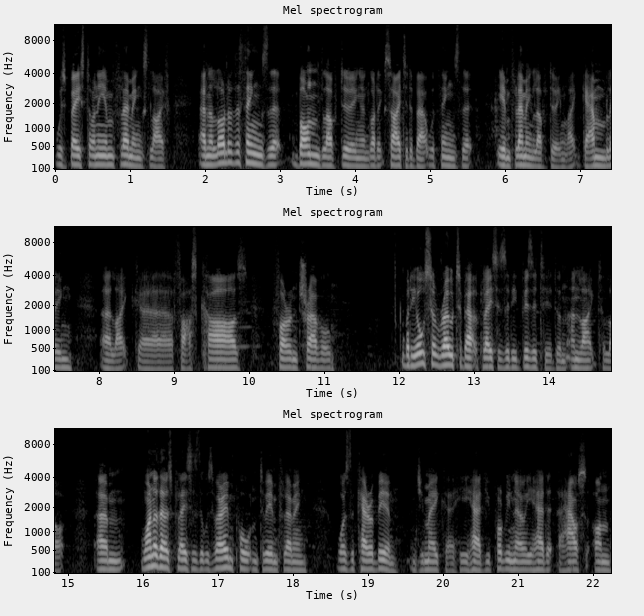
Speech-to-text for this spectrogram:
was based on Ian Fleming's life. And a lot of the things that Bond loved doing and got excited about were things that Ian Fleming loved doing, like gambling, like uh, fast cars, foreign travel. But he also wrote about the places that he'd visited and, and liked a lot. Um, one of those places that was very important to Ian Fleming was the Caribbean and Jamaica. He had, you probably know, he had a house on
